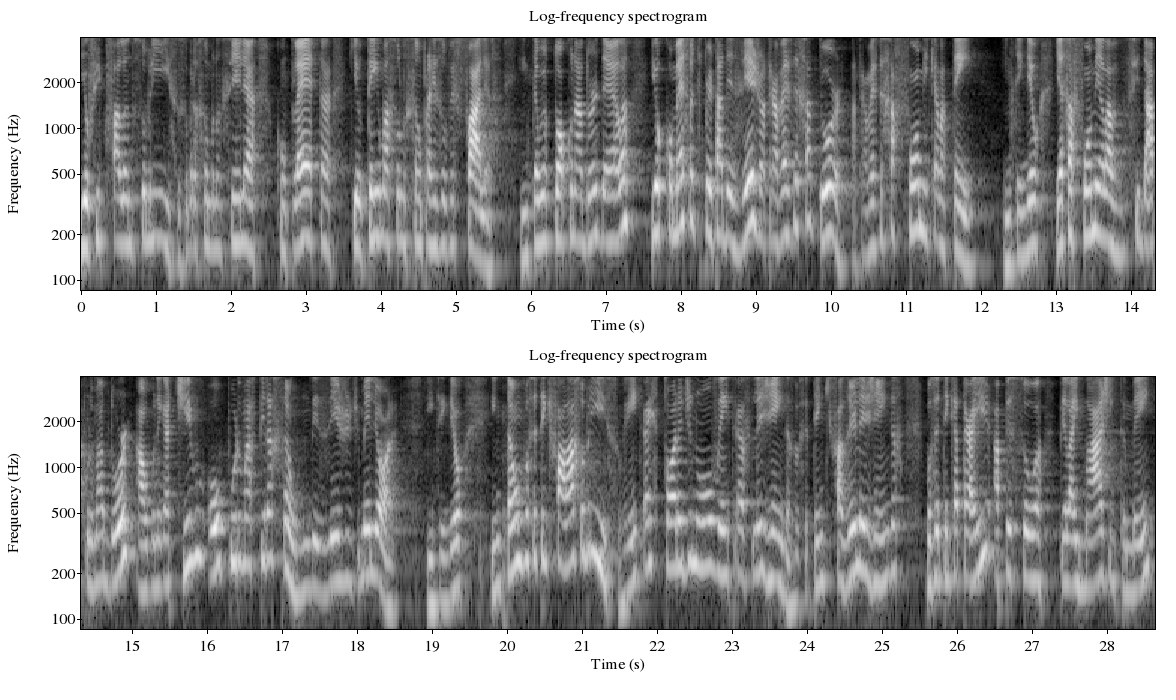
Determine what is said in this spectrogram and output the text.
E eu fico falando sobre isso, sobre a sobrancelha completa, que eu tenho uma solução para resolver falhas. Então eu toco na dor dela e eu começo a despertar desejo através dessa dor, através dessa fome que ela tem. Entendeu? E essa fome ela se dá por uma dor, algo negativo, ou por uma aspiração, um desejo de melhora. Entendeu? Então você tem que falar sobre isso. Entra a história de novo, entre as legendas. Você tem que fazer legendas, você tem que atrair a pessoa pela imagem também.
